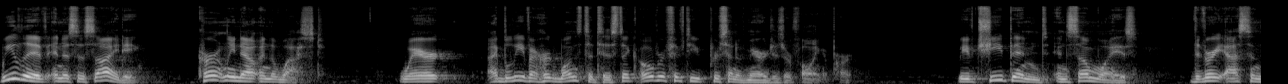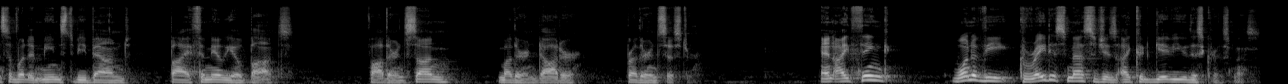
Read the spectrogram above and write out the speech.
We live in a society, currently now in the West, where I believe I heard one statistic over 50% of marriages are falling apart. We've cheapened, in some ways, the very essence of what it means to be bound by familial bonds father and son, mother and daughter, brother and sister. And I think one of the greatest messages I could give you this Christmas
